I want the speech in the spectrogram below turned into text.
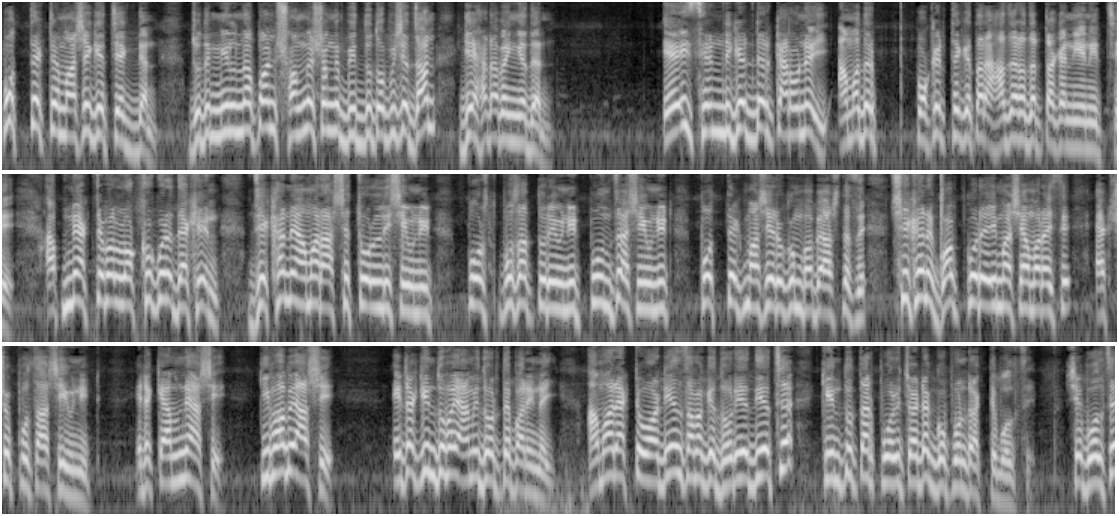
প্রত্যেকটা মাসে গিয়ে চেক দেন। যদি মিল না পান, সঙ্গে সঙ্গে বিদ্যুৎ অফিসে যান, গিয়ে হাঁটা ভেঙে দেন। এই সিন্ডিকেটদের কারণেই আমাদের পকেট থেকে তারা হাজার হাজার টাকা নিয়ে নিচ্ছে। আপনি একটাবার লক্ষ্য করে দেখেন, যেখানে আমার আসে চল্লিশ ইউনিট পঁচাত্তর ইউনিট, পঞ্চাশ ইউনিট, প্রত্যেক মাসে এরকমভাবে আসতেছে। সেখানে গপ করে এই মাসে আমার আইছে একশো পঁচাশি ইউনিট। এটা কেমনে আসে? কীভাবে আসে? এটা কিন্তু ভাই আমি ধরতে পারি নাই। আমার একটা অডিয়েন্স আমাকে ধরিয়ে দিয়েছে, কিন্তু তার পরিচয়টা গোপন রাখতে বলছে। সে বলছে,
